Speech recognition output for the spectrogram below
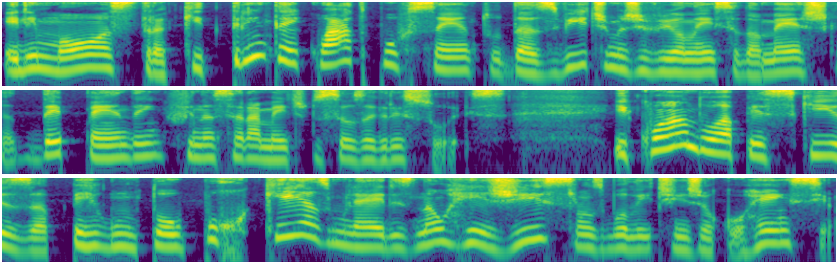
Ele mostra que 34% das vítimas de violência doméstica dependem financeiramente dos seus agressores. E quando a pesquisa perguntou por que as mulheres não registram os boletins de ocorrência,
